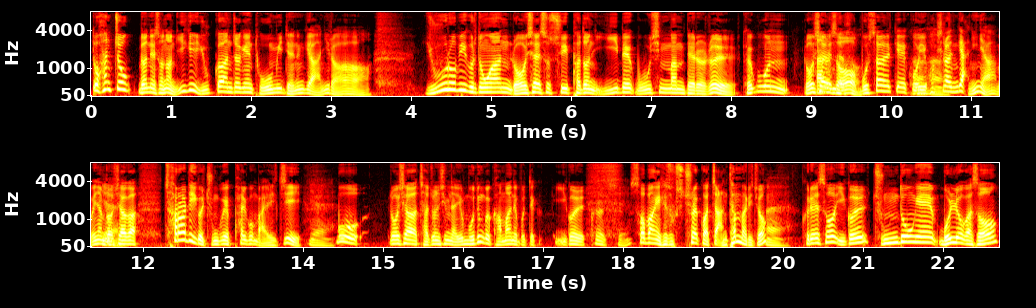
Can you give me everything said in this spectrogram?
또 한쪽 면에서는 이게 유가 안정에 도움이 되는 게 아니라 유럽이 그동안 러시아에서 수입하던 250만 배럴을 결국은 러시아에서 못 살 게 거의 아하. 확실한 게 아니냐. 왜냐하면 예. 러시아가 차라리 이걸 중국에 팔고 말지 예. 뭐 러시아 자존심이나 이런 모든 걸 감안해 볼 때 이걸 그렇지. 서방에 계속 수출할 것 같지 않단 말이죠. 예. 그래서 이걸 중동에 몰려가서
